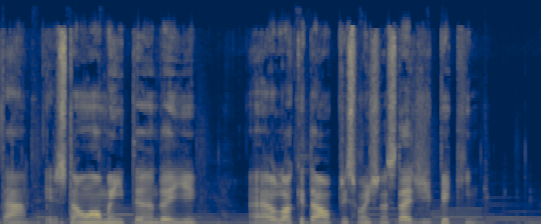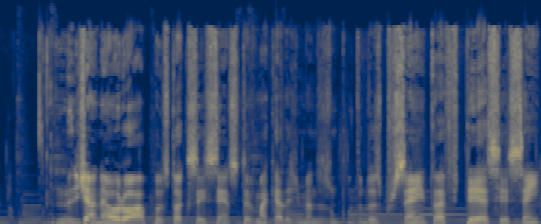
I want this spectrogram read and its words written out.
Tá? Eles estão aumentando aí uh, o lockdown, principalmente na cidade de Pequim. Já na Europa, o Stock 600 teve uma queda de menos 1,2%, a FTSE 100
